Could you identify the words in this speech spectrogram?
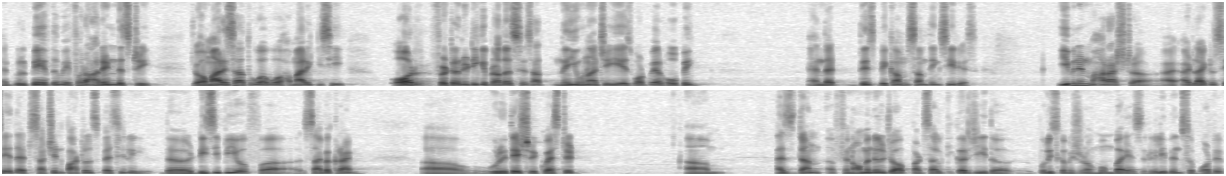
that will pave the way for our industry. जो हमारे साथ हुआ वो हमारे किसी और फ्रेटर्निटी के ब्रदर्स के साथ नहीं होना चाहिए is what we are hoping and that this become something serious even in Maharashtra, I, would like to say that Sachin Patil, specially the DCP of uh, cybercrime, uh, who Ritesh requested, um, has done a phenomenal job. Patsal Kikarji, the police commissioner of Mumbai, has really been supportive.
